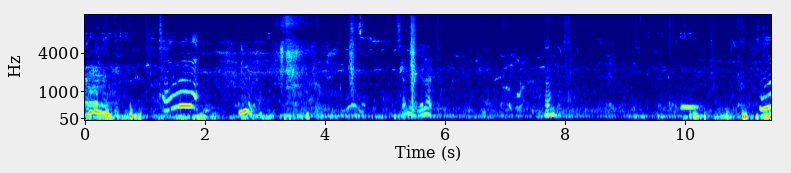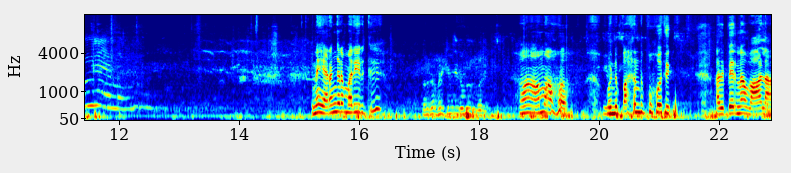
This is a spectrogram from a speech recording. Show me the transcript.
அங்க இருக்கு. இங்க இருக்கு. சண்டை இங்கதான் இருக்கு. ஆமா. என்ன இறங்குற மாதிரி இருக்கு? ஆ ஆமாம் ஒன்று பறந்து போகுது. அது பேர் என்ன வாளா?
